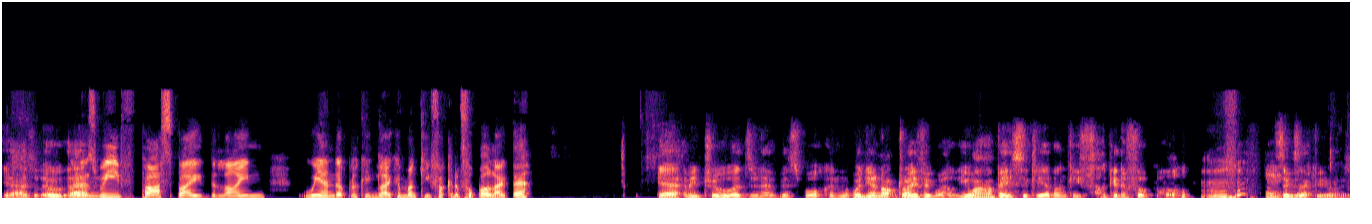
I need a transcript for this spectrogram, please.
Yeah, I don't know. Well, as um, we've passed by the line, we end up looking like a monkey fucking a football out there. Yeah, I mean, true words have never been spoken. When you're not driving well, you are basically a monkey fucking a football. That's exactly right.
